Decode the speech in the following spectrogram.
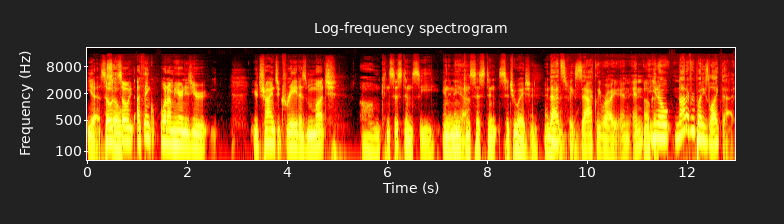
Yeah. So, So- so I think what I'm hearing is you're you're trying to create as much um, consistency in an Yeah. inconsistent situation. And That's atmosphere. exactly right. And and Okay. you know, not everybody's like that.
